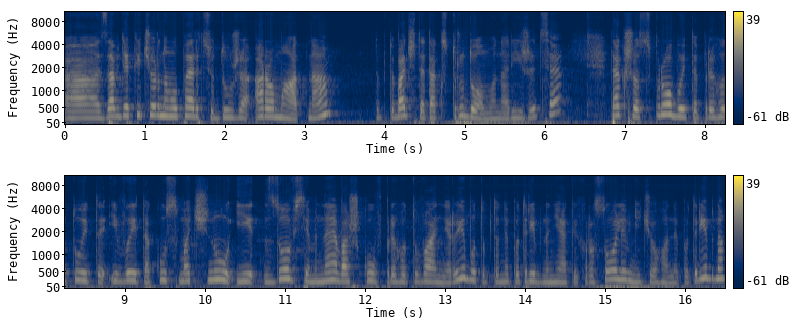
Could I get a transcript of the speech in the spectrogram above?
е, завдяки чорному перцю дуже ароматна. Тобто, бачите, так з трудом вона ріжеться. Так що спробуйте, приготуйте і ви таку смачну і зовсім не важку в приготуванні рибу, тобто не потрібно ніяких розсолів, нічого не потрібно.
